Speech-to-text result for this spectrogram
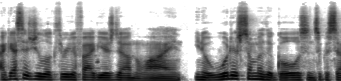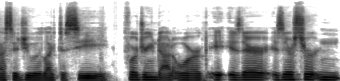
I guess as you look three to five years down the line you know what are some of the goals and success that you would like to see for dream.org is there is there certain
